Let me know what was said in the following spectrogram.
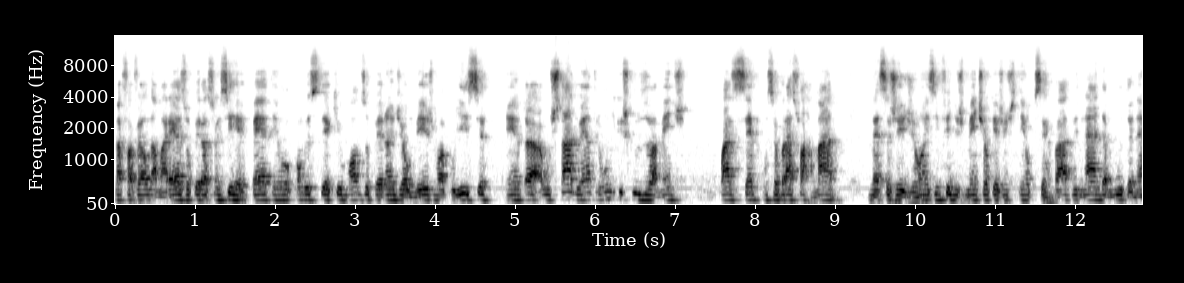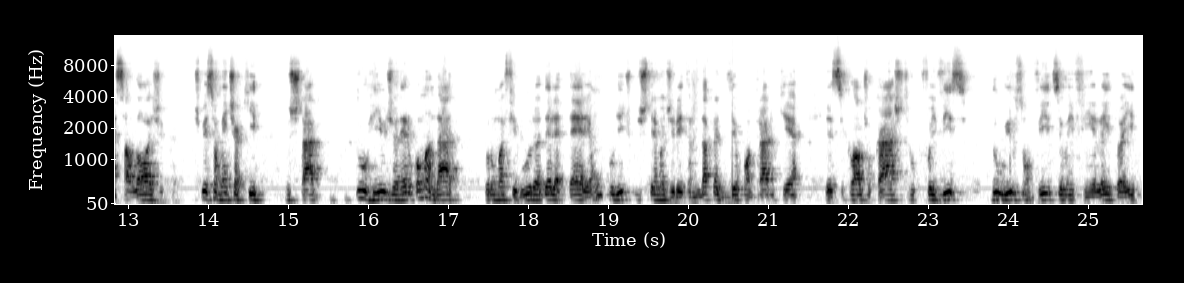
da favela da Maré, as operações se repetem, ou como eu citei aqui, o modus operandi é o mesmo, a polícia entra, o Estado entra única e exclusivamente quase sempre com seu braço armado nessas regiões. Infelizmente, é o que a gente tem observado e nada muda nessa lógica, especialmente aqui no estado do Rio de Janeiro, comandado por uma figura deletéria, um político de extrema-direita. Não dá para dizer o contrário, que é esse Cláudio Castro, que foi vice do Wilson Witzel, enfim, eleito aí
